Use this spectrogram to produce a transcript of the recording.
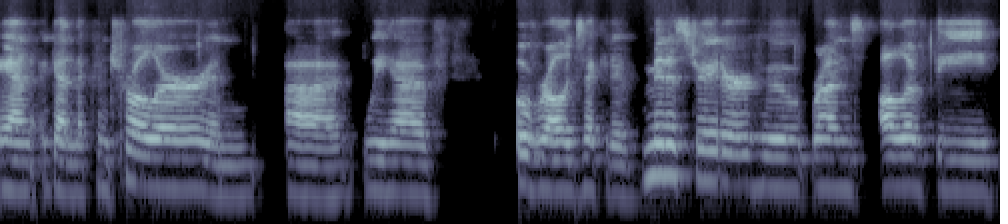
and again the controller and uh, we have overall executive administrator who runs all of the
